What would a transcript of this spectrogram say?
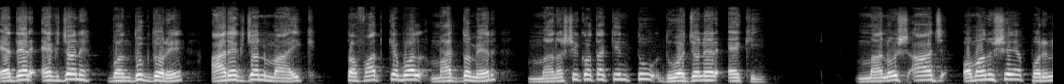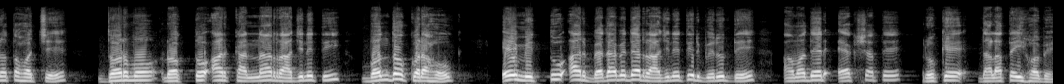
এদের একজন বন্দুক ধরে আর একজন মাইক, তফাৎ কেবল মাধ্যমের, মানসিকতা কিন্তু দুজনের একই। মানুষ আজ অমানুষে পরিণত হচ্ছে, ধর্ম, রক্ত আর কান্নার রাজনীতি বন্ধ করা হোক এই মৃত্যু আর ভেদাভেদের রাজনীতির বিরুদ্ধে আমাদের একসাথে রুখে দাঁড়াতেই হবে।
